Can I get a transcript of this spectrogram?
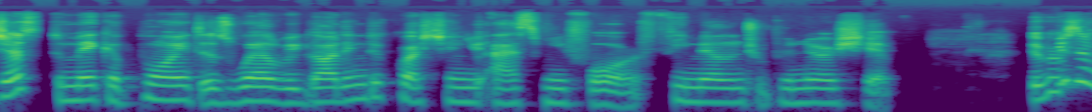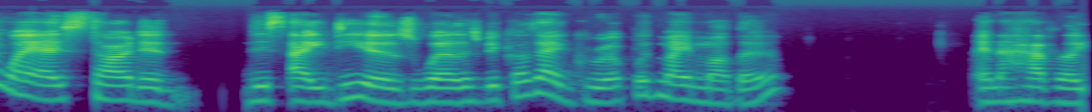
Just to make a point as well regarding the question you asked me for female entrepreneurship. The reason why I started this idea as well is because I grew up with my mother and I have a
